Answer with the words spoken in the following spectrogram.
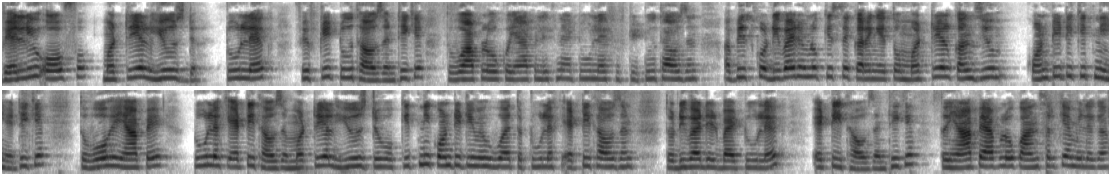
value of material used two lakh fifty two thousand ठीक है? तो वो आप लोगों को यहाँ पे लिखना है two lakh fifty two thousand अभी इसको डिवाइड हम लोग किससे करेंगे? तो मटेरियल कंज्यूम क्वांटिटी कितनी है, ठीक है? तो वो है यहाँ पे two lakh eighty thousand material used वो कितनी क्वांटिटी में हुआ है? तो टू लैख एट्टी थाउज़ेंड तो divided by two lakh eighty thousand, ठीक है? तो यहाँ पे आप लोगों को आंसर क्या मिलेगा?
